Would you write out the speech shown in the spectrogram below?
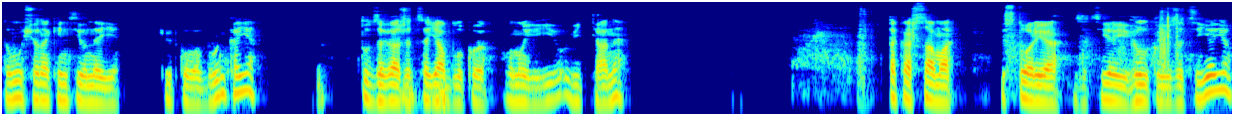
тому що на кінці в неї квіткова брунька є. Тут зав'яжеться яблуко, воно її відтягне. Така ж сама історія за цією гілкою за цією.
